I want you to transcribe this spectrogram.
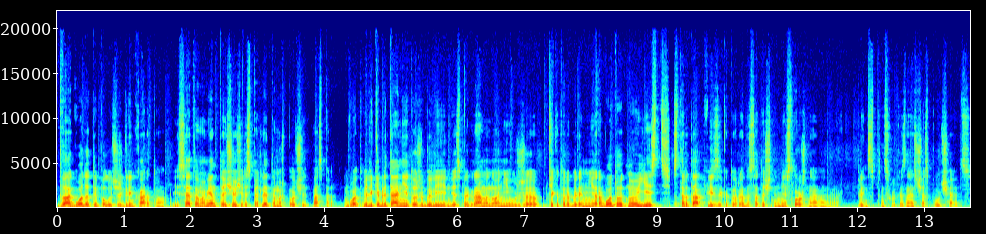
два года ты получишь грин-карту. И с этого момента еще через 5 лет ты можешь получить паспорт. Вот. В Великобритании тоже были инвест-программы, но они уже, те, которые были, они не работают, но есть стартап-визы, которые достаточно несложно принципе, насколько я знаю, сейчас получается.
